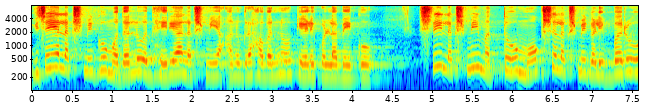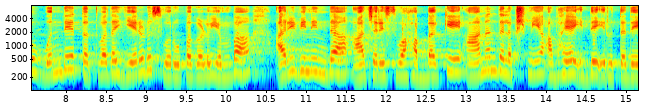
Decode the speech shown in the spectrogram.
ವಿಜಯಲಕ್ಷ್ಮಿಗೂ ಮೊದಲು ಧೈರ್ಯಲಕ್ಷ್ಮಿಯ ಅನುಗ್ರಹವನ್ನು ಕೇಳಿಕೊಳ್ಳಬೇಕು. ಶ್ರೀ ಲಕ್ಷ್ಮಿ ಮತ್ತು ಮೋಕ್ಷಲಕ್ಷ್ಮಿಗಳಿಬ್ಬರೂ ಒಂದೇ ತತ್ವದ ಎರಡು ಸ್ವರೂಪಗಳು ಎಂಬ ಅರಿವಿನಿಂದ ಆಚರಿಸುವ ಹಬ್ಬಕ್ಕೆ ಆನಂದ ಲಕ್ಷ್ಮಿಯ ಅಭಯ ಇದ್ದೇ ಇರುತ್ತದೆ.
